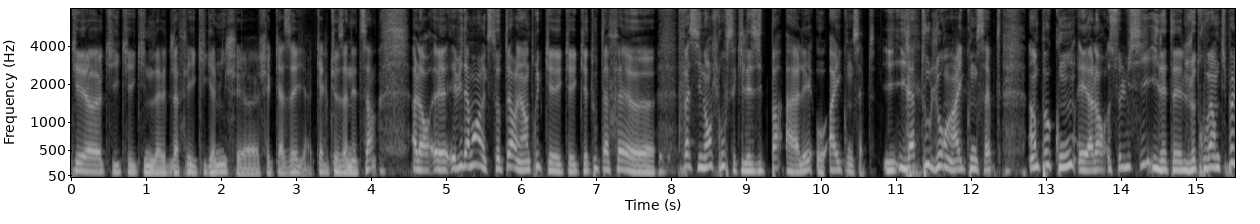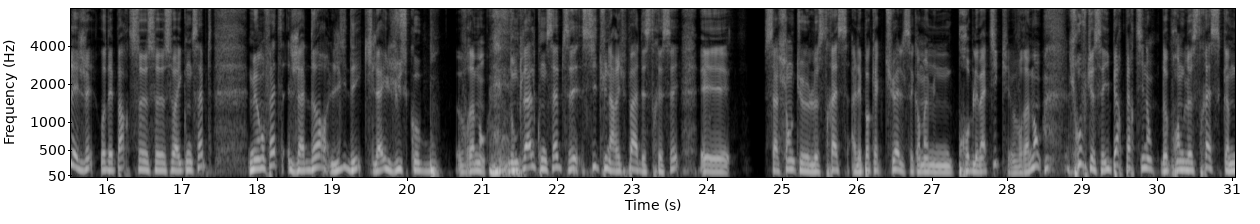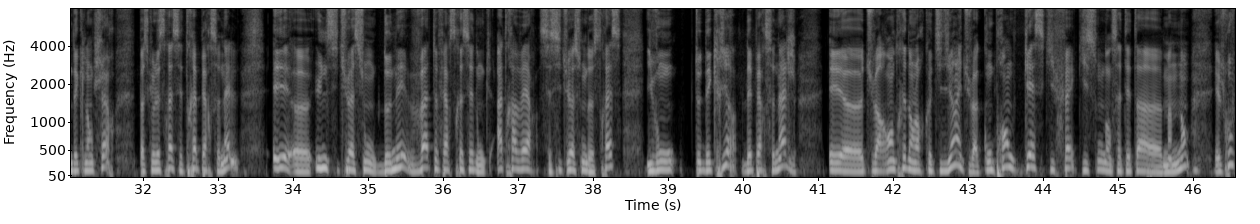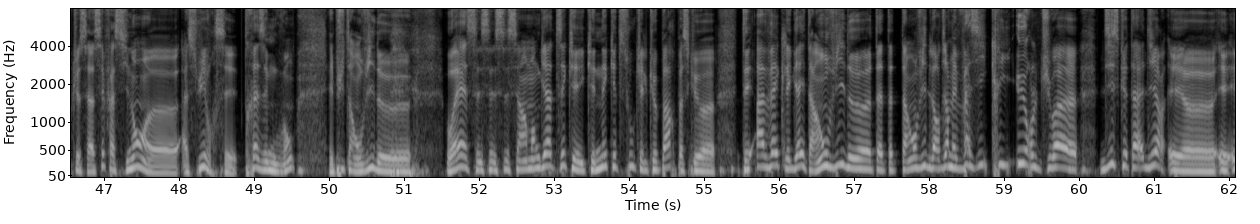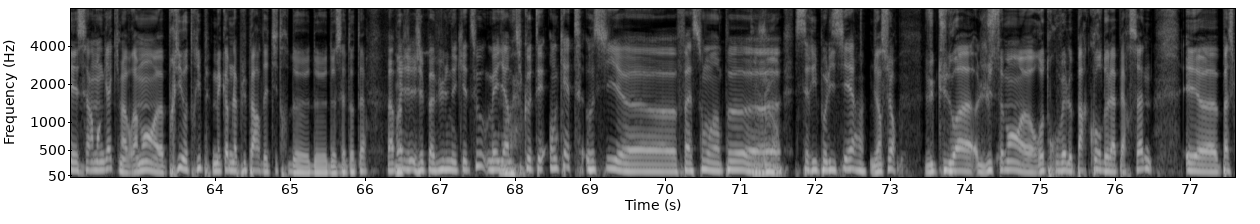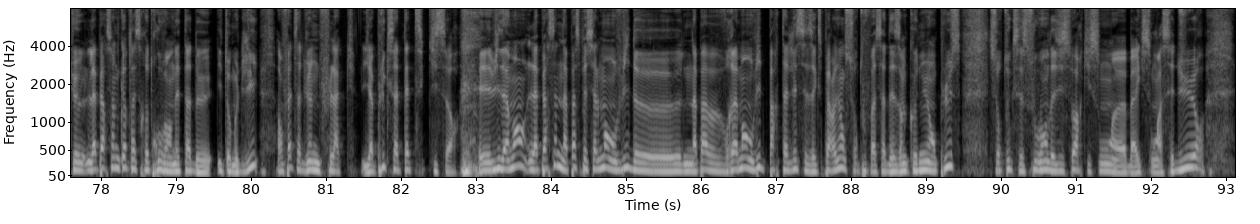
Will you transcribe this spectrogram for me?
qui, est, euh, qui, qui, qui nous avait déjà fait Ikigami chez, euh, chez Kaze il y a quelques années de ça. Alors euh, évidemment, avec cet auteur, il y a un truc qui est, tout à fait fascinant, je trouve, c'est qu'il n'hésite pas à aller au high concept. Il, il a toujours un high concept, un peu con. Et alors celui-ci, il était, je le trouvais un petit peu léger au départ, ce, ce, ce high concept. Mais en fait, j'adore l'idée qu'il aille jusqu'au bout. Vraiment. Donc là, le concept, c'est si tu n'arrives pas à déstresser, et sachant que le stress à l'époque actuelle c'est quand même une problématique vraiment je trouve que c'est hyper pertinent de prendre le stress comme déclencheur parce que le stress est très personnel et euh, une situation donnée va te faire stresser. Donc à travers ces situations de stress ils vont te décrire des personnages et euh, tu vas rentrer dans leur quotidien et tu vas comprendre qu'est-ce qui fait qu'ils sont dans cet état euh, maintenant. Et je trouve que c'est assez fascinant euh, à suivre. C'est très émouvant. Et puis t'as envie de ouais c'est- un manga tu sais qui est, qui est neketsu quelque part parce que euh, t'es avec les gars et t'as envie de t'as, t'as- t'as envie de leur dire mais vas-y crie hurle tu vois euh, dis ce que t'as à dire. Et, euh, et, et c'est un manga qui m'a vraiment euh, pris au trip mais comme la plupart des titres de, de, de cet auteur. Bah après, j'ai- j'ai pas vu le Neketsu, mais il y a un petit côté enquête aussi, euh, façon un peu euh, série policière. Bien sûr, vu que tu dois justement euh, retrouver le parcours de la personne, et parce que la personne quand elle se retrouve en état de hitomoji, en fait ça devient une flaque. Il y a plus que sa tête qui sort. Et évidemment, la personne n'a pas spécialement envie de, n'a pas vraiment envie de partager ses expériences, surtout face à des inconnus en plus. Surtout que c'est souvent des histoires qui sont, euh, bah, qui sont assez dures.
